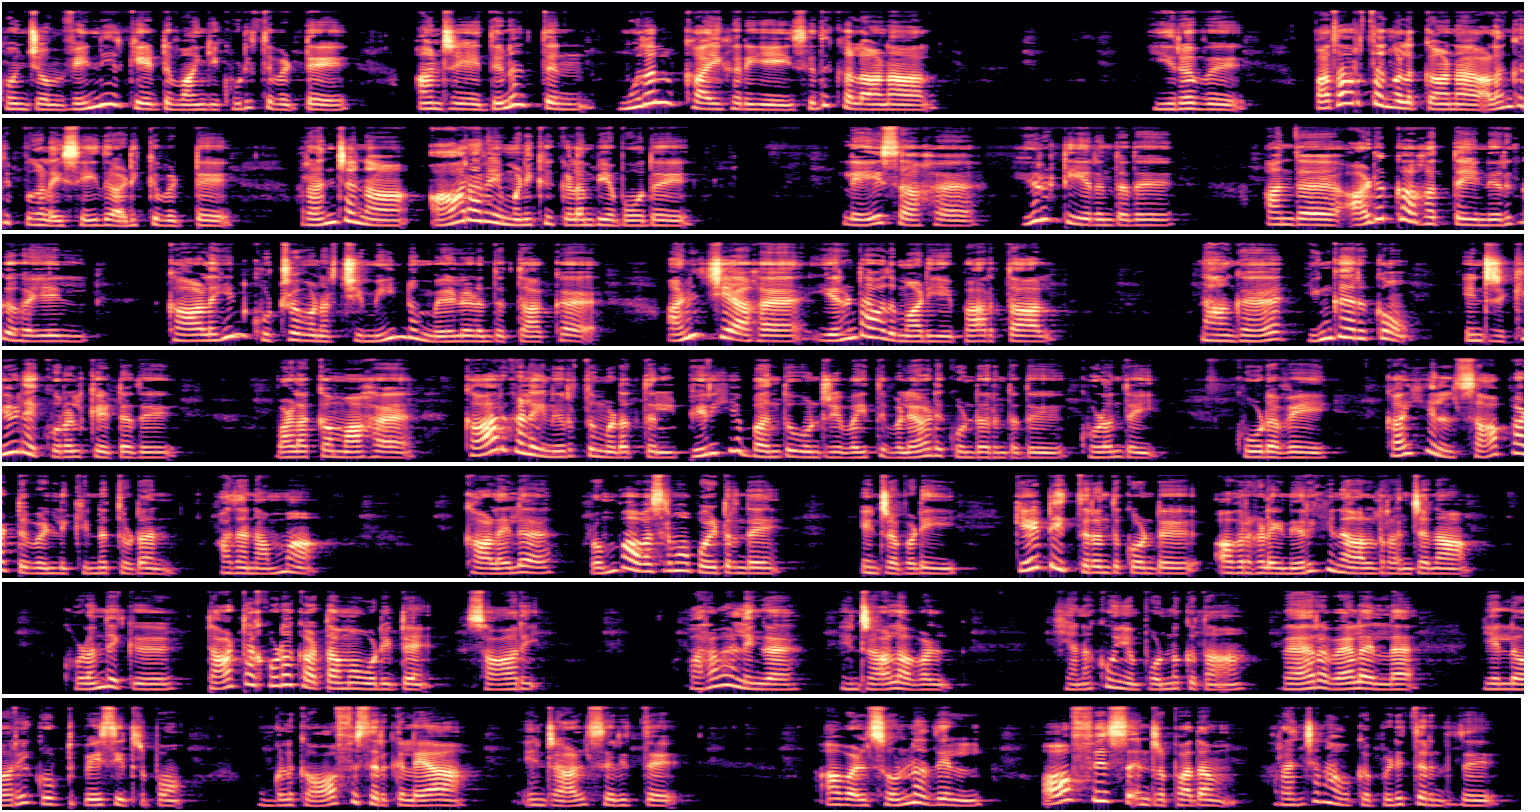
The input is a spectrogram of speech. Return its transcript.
கொஞ்சம் வெந்நீர் கேட்டு வாங்கி குடித்துவிட்டு அன்றைய தினத்தின் முதல் காய்கறியை செதுக்கலானால் இரவு பதார்த்தங்களுக்கான அலங்கரிப்புகளை செய்து அடுக்கிவிட்டு ரஞ்சனா ஆறரை மணிக்கு கிளம்பிய போது லேசாக இருட்டியிருந்தது. அந்த அடுக்ககத்தை நெருங்குகையில் காலையின் குற்ற உணர்ச்சி மீண்டும் மேலெழுந்து தாக்க அனிச்சையாக இரண்டாவது மாடியை பார்த்தால் நாங்கள் இங்கே இருக்கோம் என்று கீழே குரல் கேட்டது. வழக்கமாக கார்களை நிறுத்தும் இடத்தில் பெரிய பந்து ஒன்றை வைத்து விளையாடி கொண்டிருந்தது குழந்தை. கூடவே கையில் சாப்பாட்டு வெள்ளி கிண்ணத்துடன் அதன் அம்மா காலையில் ரொம்ப அவசரமாக போயிட்டு இருந்தேன் என்றபடி கேட்டை திறந்து கொண்டு அவர்களை நெருங்கினாள் ரஞ்சனா. குழந்தைக்கு டாட்டா கூட காட்டாமல் ஓடிட்டேன் சாரி. பரவாயில்லைங்க என்றாள் அவள். எனக்கும் என் பொண்ணுக்கு தான் வேறு வேலை இல்லை எல்லோரையும் கூப்பிட்டு பேசிகிட்ருப்போம் உங்களுக்கு ஆஃபீஸ் இருக்கு இல்லையா? என்றாள் சிரித்து. அவள் சொன்னதில் ஆஃபீஸ் என்ற பதம் ரஞ்சனாவுக்கு பிடித்திருந்தது.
